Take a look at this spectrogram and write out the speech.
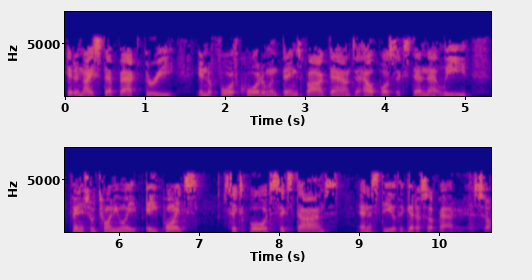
Hit a nice step back three in the fourth quarter when things bogged down to help us extend that lead. Finished with 28 eight points, six boards, six dimes, and a steal to get us up out of there. So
